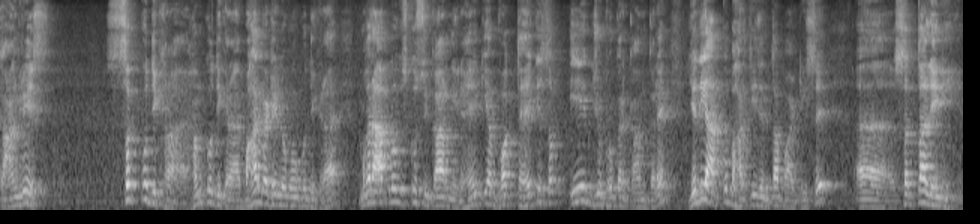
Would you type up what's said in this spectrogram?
कांग्रेस सबको दिख रहा है हमको दिख रहा है बाहर बैठे लोगों को दिख रहा है मगर आप लोग इसको स्वीकार नहीं रहे कि अब वक्त है कि सब एकजुट होकर काम करें यदि आपको भारतीय जनता पार्टी से अ, सत्ता लेनी है।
